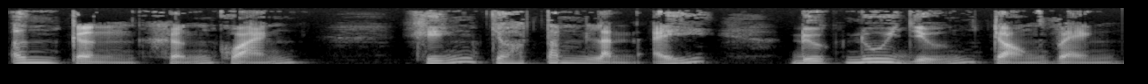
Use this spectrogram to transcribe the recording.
ân cần khẩn khoản, khiến cho tâm lành ấy được nuôi dưỡng trọn vẹn.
